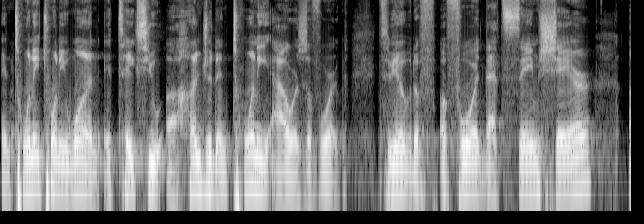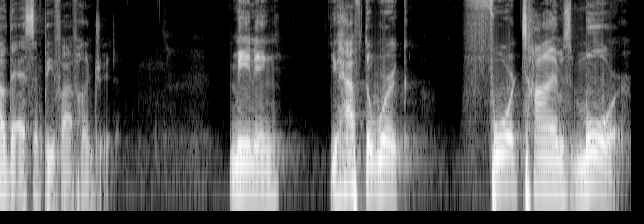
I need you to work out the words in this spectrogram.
In 2021, it takes you 120 hours of work to be able to f- afford that same share of the S&P 500. Meaning, you have to work four times more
